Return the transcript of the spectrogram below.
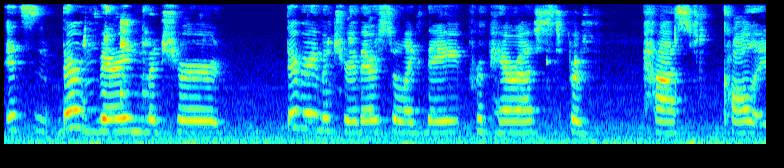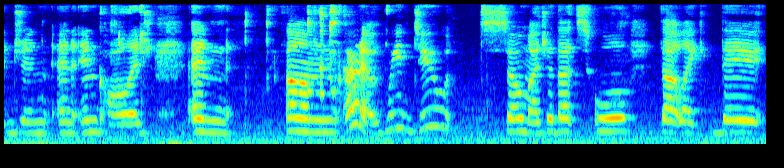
it's they're very mature. They're very mature there, so like they prepare us for past college and, and in college. And um, I don't know, we do so much at that school that like they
